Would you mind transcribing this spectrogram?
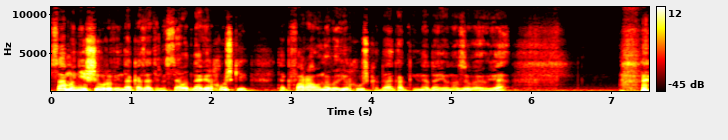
Самый низший уровень доказательности. А вот на верхушке, так фараонова верхушка, да, как иногда ее называю я,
